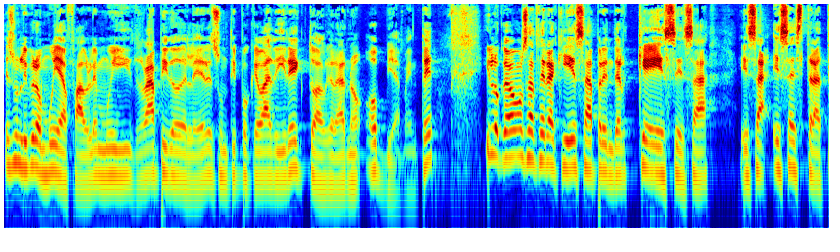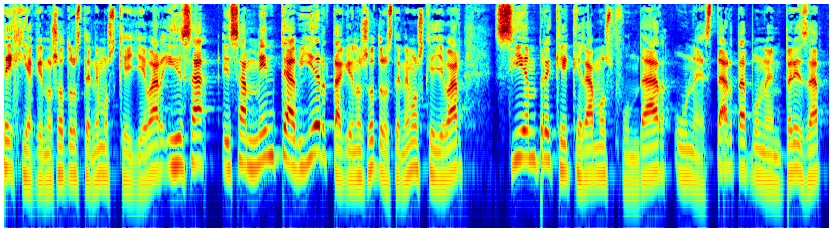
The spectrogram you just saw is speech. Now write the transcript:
Es un libro muy afable, muy rápido de leer, es un tipo que va directo al grano, obviamente. Y lo que vamos a hacer aquí es aprender qué es esa esa, esa estrategia que nosotros tenemos que llevar y esa, esa mente abierta que nosotros tenemos que llevar siempre que queramos fundar una startup, una empresa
